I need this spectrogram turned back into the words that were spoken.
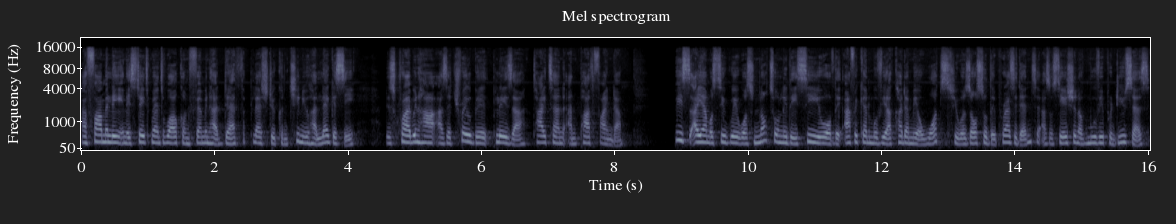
Her family, in a statement while confirming her death, pledged to continue her legacy, describing her as a trailblazer, titan, and pathfinder. Peace Anyiam-Osigwe was not only the CEO of the African Movie Academy Awards, she was also the president, Association of Movie Producers,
